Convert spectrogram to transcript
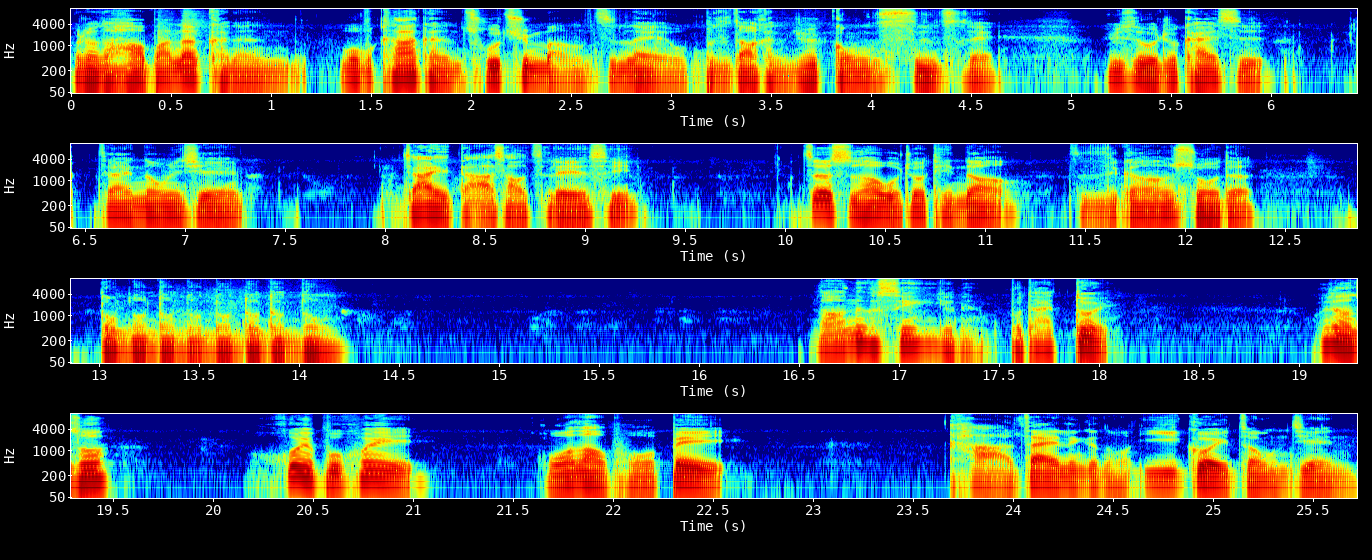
我觉得好吧，那可能我他可能出去忙之类的，我不知道，可能就是公司之类。于是我就开始在弄一些家里打扫之类的事情。这时候我就听到只是刚刚说的咚咚咚咚咚咚咚咚，然后那个声音有点不太对。我想说，会不会我老婆被卡在那个什么衣柜中间，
